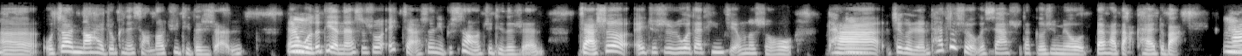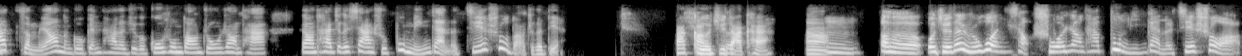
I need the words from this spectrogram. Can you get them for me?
呃，我知道你脑海中可能想到具体的人，但是我的点呢是说，哎，假设你不是想到具体的人，假设，哎，就是如果在听节目的时候，他这个人他就是有个下属，他格局没有办法打开，对吧？他怎么样能够跟他的这个沟通当中，让他让他这个下属不敏感的接受到这个点，把格局打开？嗯嗯，呃，我觉得如果你想说让他不敏感的接受啊。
